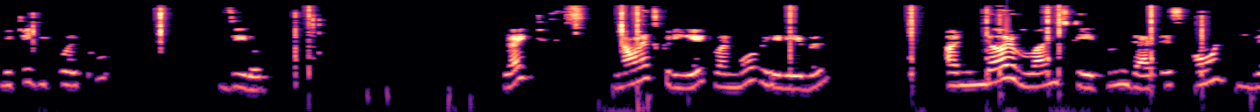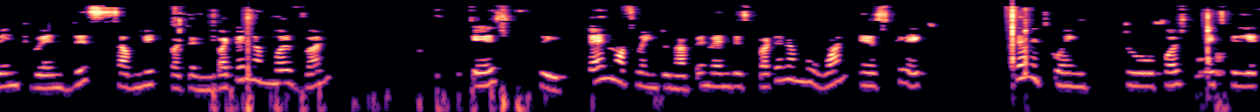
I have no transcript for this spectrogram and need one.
which is equal to 0. Right? Now let's create one more variable under one statement that is on event when this submit button. Button number 1 is clicked then what's going to happen. When this button number 1 is clicked then it's going to first let's create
